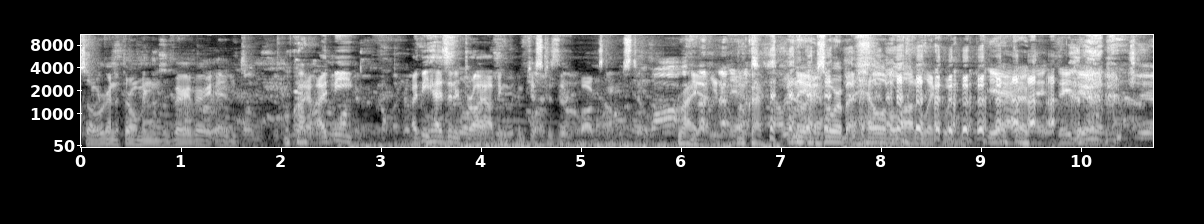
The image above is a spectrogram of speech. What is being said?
So we're going to throw them in the very, very end. Yeah, I'd be I'd be hesitant dry hopping with them just because there's bugs on them still. Right. You know. Okay. And they absorb a hell of a lot of liquid. Yeah, they, they do.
